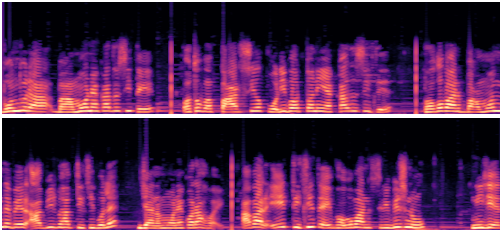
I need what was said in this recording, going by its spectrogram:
বন্ধুরা, বামন একাদশীতে অথবা পার্শ্বীয় পরিবর্তনী একাদশীতে ভগবান বামন দেবের আবির্ভাব তিথি বলে জানা মনে করা হয়। আবার এই তিথিতেই ভগবান শ্রীবিষ্ণু নিজের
